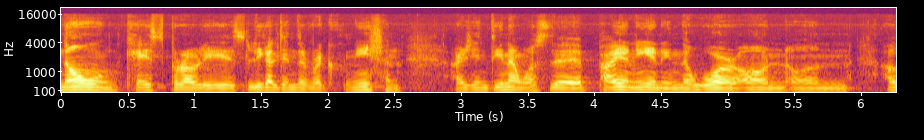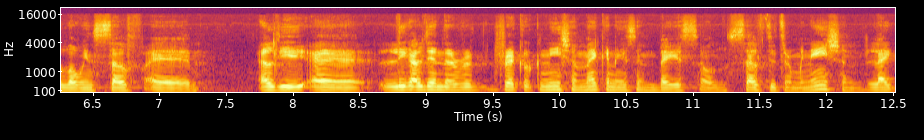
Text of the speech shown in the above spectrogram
known case probably is legal gender recognition. Argentina was the pioneer in the war on, on allowing self, uh, LD, uh, legal gender recognition mechanism based on self-determination, like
